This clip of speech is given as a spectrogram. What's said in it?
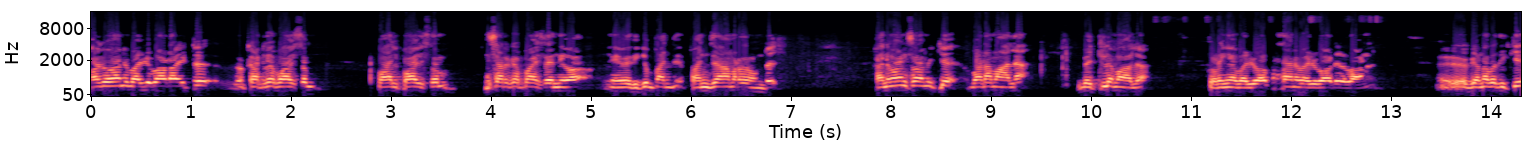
ഭഗവാന് വഴിപാടായിട്ട് കടല പായസം പാൽപായസം നിസർഗ പായസം എന്നിവ നിവേദിക്കും. പഞ്ച പഞ്ചാമൃതമുണ്ട്. ഹനുമാൻ സ്വാമിക്ക് വടമാല വെറ്റിലമാല തുടങ്ങിയ വഴിപാ പ്രധാന വഴിപാടുകളാണ്. ഗണപതിക്ക്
